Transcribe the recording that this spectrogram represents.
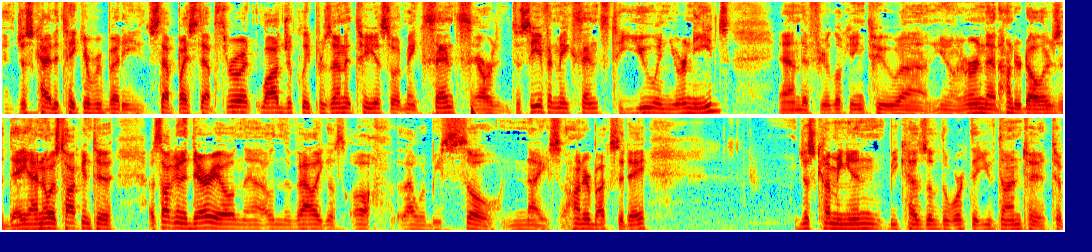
And just kind of take everybody step by step through it, logically present it to you so it makes sense, or to see if it makes sense to you and your needs. And if you're looking to, uh, you know, earn that hundred dollars a day, I know I was talking to, I was talking to Dario in the, in the valley. Goes, oh, that would be so nice, a hundred bucks a day just coming in because of the work that you've done to, to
